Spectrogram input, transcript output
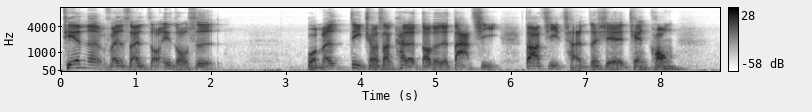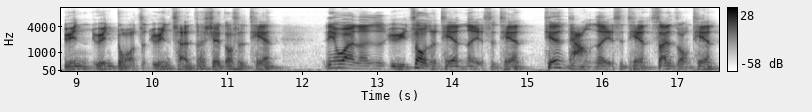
天呢分三种，一种是。我们地球上看得到的大气、大气层，这些天空、云、云朵、云层，这些都是天。另外呢，是宇宙的天，那也是天；天堂，那也是天。三种天。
